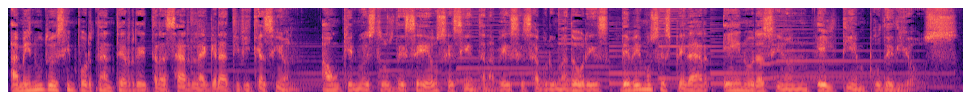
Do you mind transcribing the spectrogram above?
a menudo es importante retrasar la gratificación. Aunque nuestros deseos se sientan a veces abrumadores, debemos esperar en oración el tiempo de Dios.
